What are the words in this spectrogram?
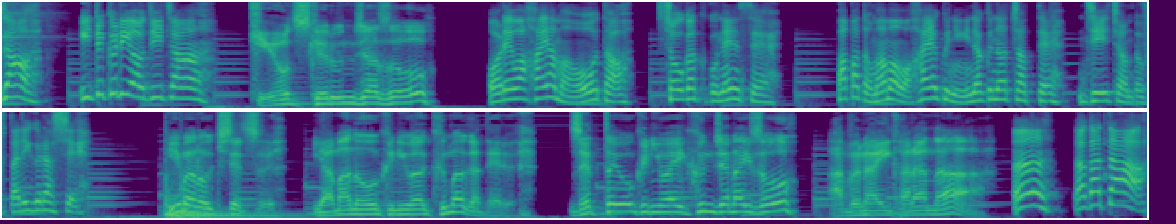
じゃあ行ってくるよじいちゃん。気をつけるんじゃぞ。俺は葉山太田小学5年生。パパとママは早くにいなくなっちゃってじいちゃんと二人暮らし。今の季節山の奥には熊が出る。絶対奥には行くんじゃないぞ。危ないからな。うんわかった。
